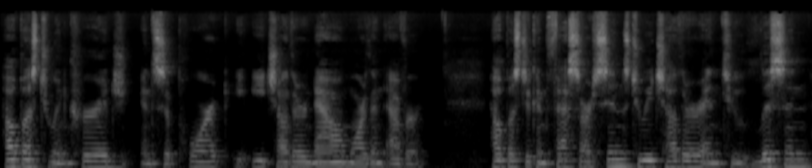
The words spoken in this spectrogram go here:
Help us to encourage and support each other now more than ever. Help us to confess our sins to each other and to listen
